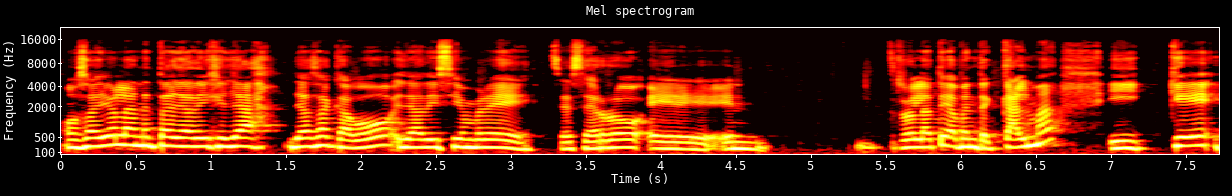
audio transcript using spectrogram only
O sea, yo la neta ya dije, ya, ya se acabó, ya diciembre se cerró eh, en relativamente calma y que,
